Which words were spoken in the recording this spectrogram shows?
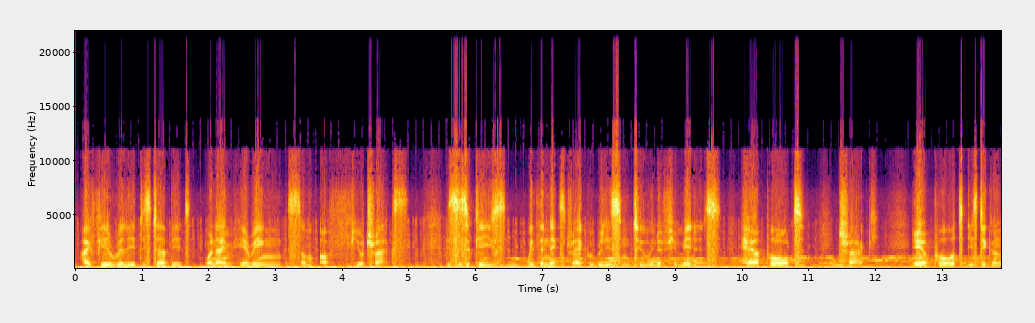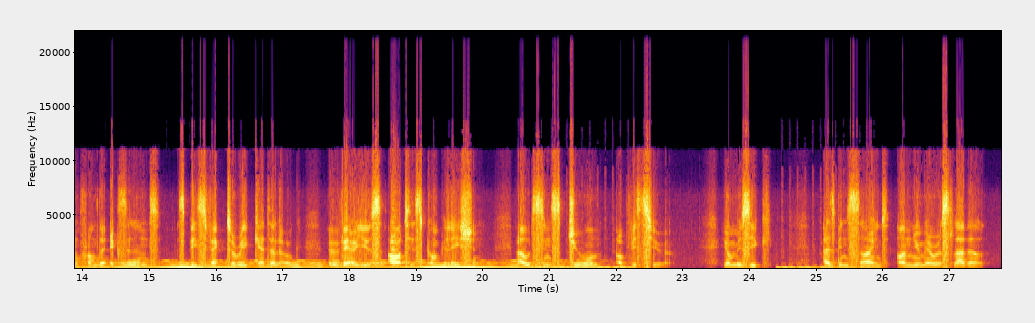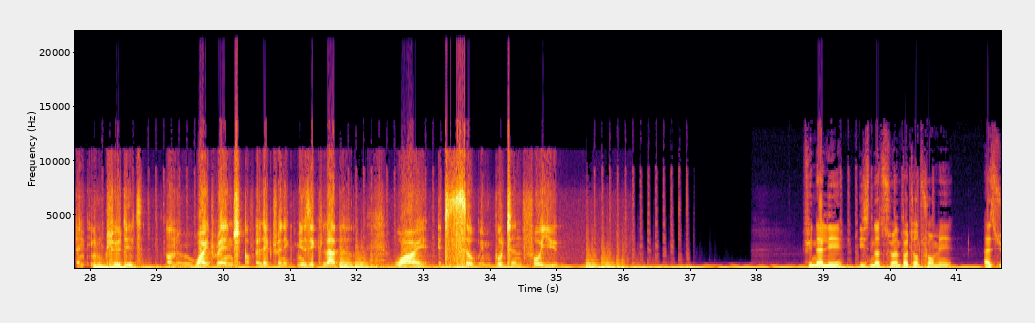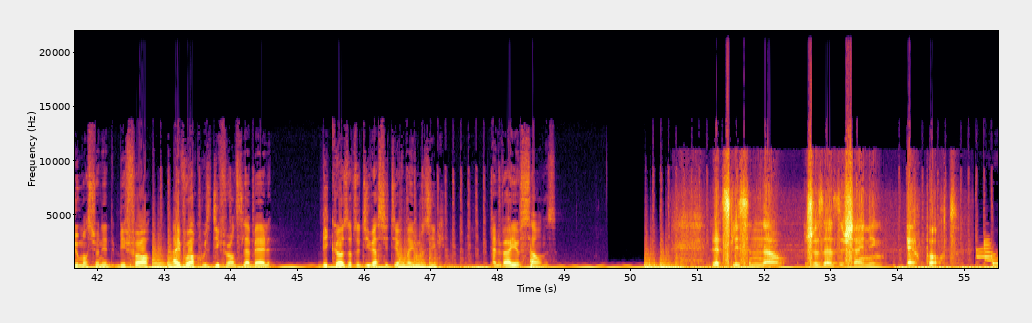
I feel really disturbed when I'm hearing some of your tracks. This is the case with the next track we will listen to in a few minutes, Airport track. Airport is taken from the excellent Space Factory catalog, a various artist compilation out since June of this year. Your music has been signed on numerous labels and included on a wide range of electronic music labels. Why it is so important for you? Finally, is not so important for me. As you mentioned before, I work with different labels because of the diversity of my music and various sounds. Let's listen now, Joseph the Shining, Airport. Une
